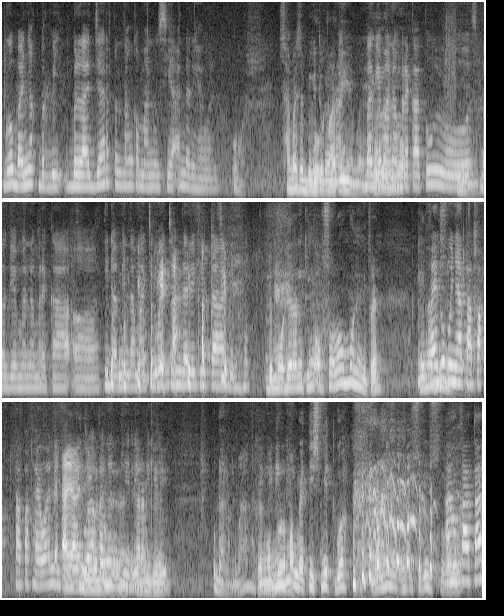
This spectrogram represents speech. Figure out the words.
gue banyak berbi- belajar tentang kemanusiaan dari hewan Sampai sebegitu parahnya, Mbak. bagaimana mereka tulus bagaimana mereka eh, tidak minta macam-macam dari kita gitu The Modern King of Solomon ini, friend. Kayak gue punya tapak tapak hewan di sini Eh, anjing, dua bener, kanan kiri Kanan gitu kiri. Udah lama banget. kayak ngobrol sama Patty Smith gua. Branding serius. angkatan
